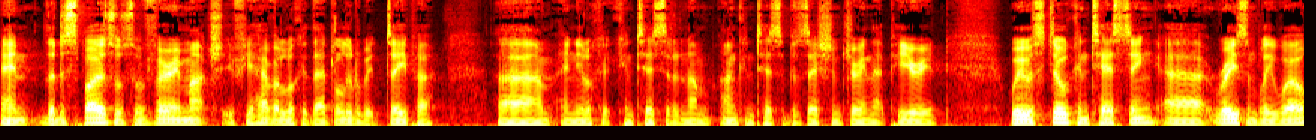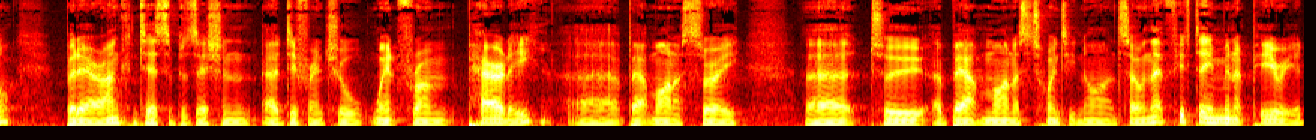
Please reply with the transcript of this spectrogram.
and the disposals were very much. If you have a look at that a little bit deeper, um, and you look at contested and un- uncontested possession during that period we were still contesting uh, reasonably well, but our uncontested possession uh, differential went from parity, uh, about minus three, uh, to about minus 29. So in that 15 minute period,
